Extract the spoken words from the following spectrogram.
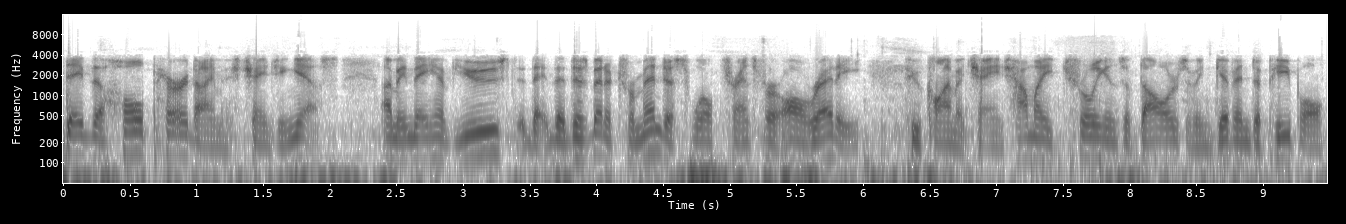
Dave, the whole paradigm is changing. Yes, I mean, they have used. There's been a tremendous wealth transfer already through climate change. How many trillions of dollars have been given to people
